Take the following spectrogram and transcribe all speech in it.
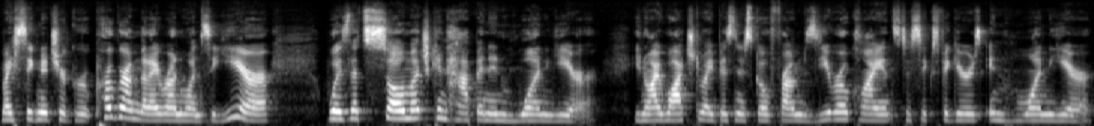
my signature group program that I run once a year, was that so much can happen in one year. You know, I watched my business go from zero clients to six figures in one year.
